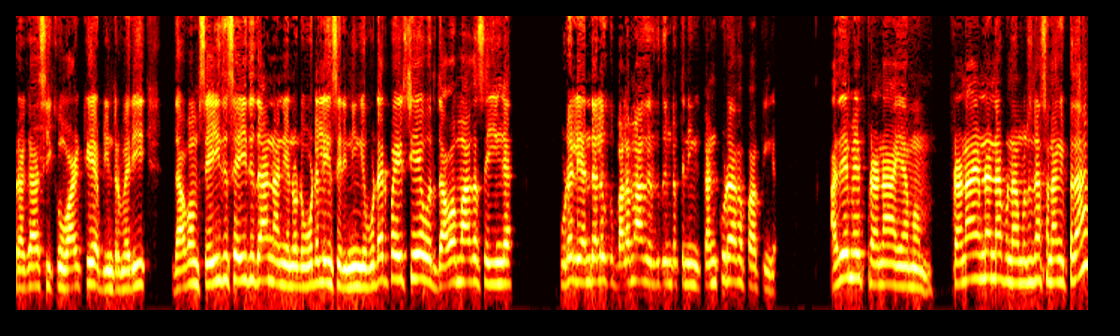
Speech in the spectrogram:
பிரகாசிக்கும் வாழ்க்கை அப்படின்ற மாதிரி தவம் செய்து செய்து தான் நான் என்னோட உடலையும் சரி நீங்க உடற்பயிற்சியே ஒரு தவமாக செய்யுங்க. உடல் எந்த அளவுக்கு பலமாக இருக்குதுன்றத நீங்க கண்கூடாக பார்ப்பீங்க. அதே மாதிரி பிராணாயாமம். பிராணாயம்னா என்ன பண்ண நம்மளுக்கு என்ன சொன்னாங்க இப்பதான்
